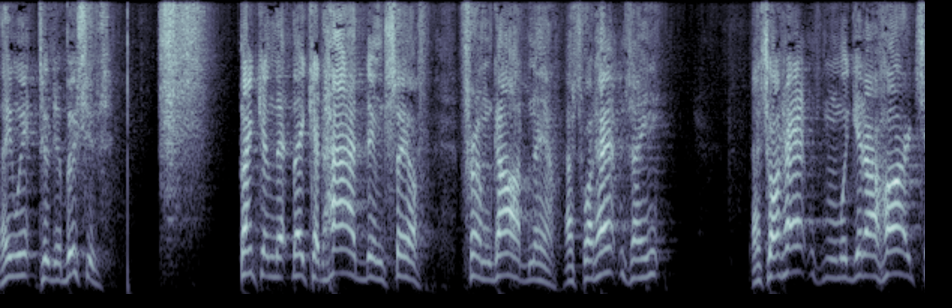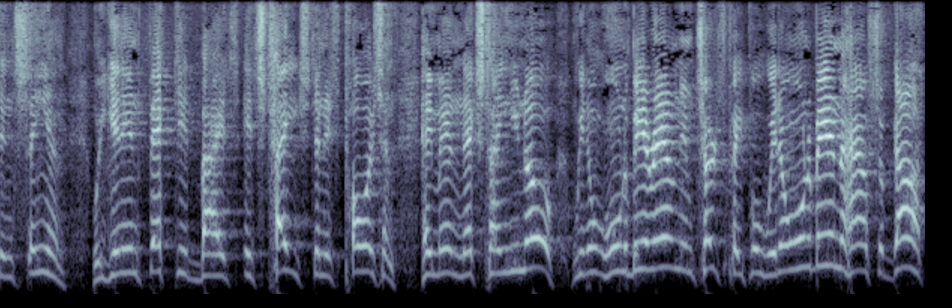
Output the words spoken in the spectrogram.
they went to the bushes thinking that they could hide themselves from God now. That's what happens, ain't it? That's what happens when we get our hearts in sin. We get infected by its, its taste and its poison. Hey, Amen. Next thing you know, we don't want to be around them church people. We don't want to be in the house of God.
